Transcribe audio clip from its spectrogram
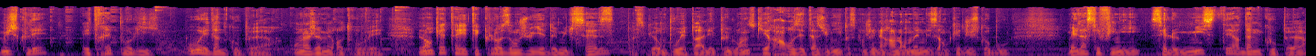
musclé et très poli. Où est Dan Cooper? On l'a jamais retrouvé. L'enquête a été close en juillet 2016 parce qu'on pouvait pas aller plus loin, ce qui est rare aux États-Unis parce qu'en général on mène les enquêtes jusqu'au bout. Mais là c'est fini. C'est le mystère Dan Cooper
